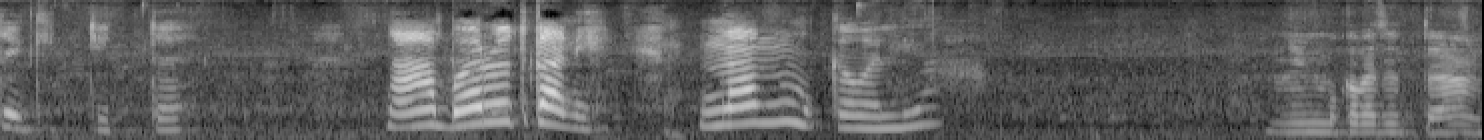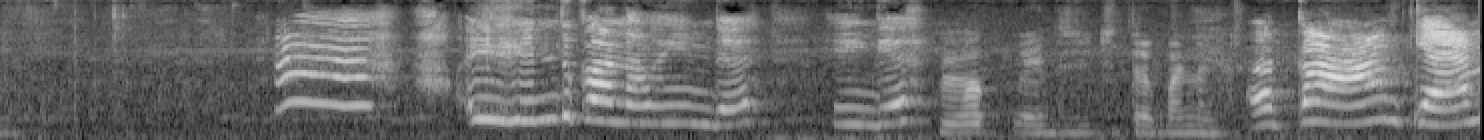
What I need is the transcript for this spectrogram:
ತೆಗಿತಿತ್ತೆ ನಾ ಬರೋದು ಕಾಣಿ. ನನ್ನ ಮುಖವಲ್ಲಿ ನಿನ್ನ ಮುಖ ಬಸುತ್ತಾ? ಈ ಹಿಂದೆ ಕಾಣ ಹಿಂದೆ. ಹಿಂಗೆ. ಓಕೆ ಚಿತ್ರ ಬಣ್ಣ ಅಕ್ಕ ಕ್ಯಾಮ್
